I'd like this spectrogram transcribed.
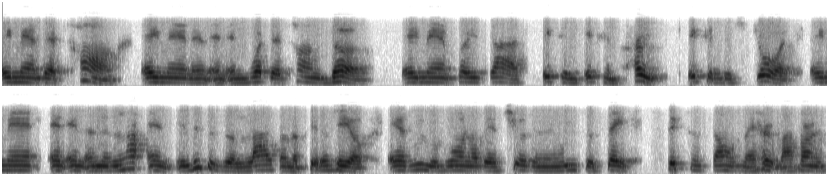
amen, that tongue, amen, and, and, and what that tongue does. Amen. Praise God. It can it can hurt. It can destroy. Amen. And and and, and, and this is the life on the pit of hell. As we were growing up as children, and we used to say, sticks and stones may hurt my bones,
